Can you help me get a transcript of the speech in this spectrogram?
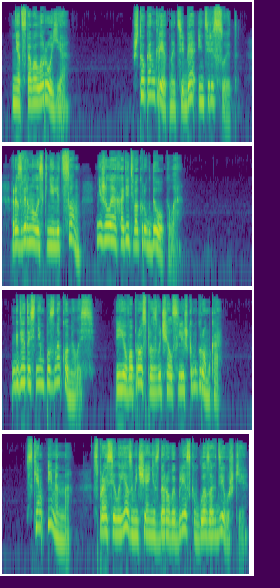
— не отставала Ройя. «Что конкретно тебя интересует?» Развернулась к ней лицом, не желая ходить вокруг да около. «Где ты с ним познакомилась?» Ее вопрос прозвучал слишком громко. «С кем именно?» — спросила я, замечая нездоровый блеск в глазах девушки.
